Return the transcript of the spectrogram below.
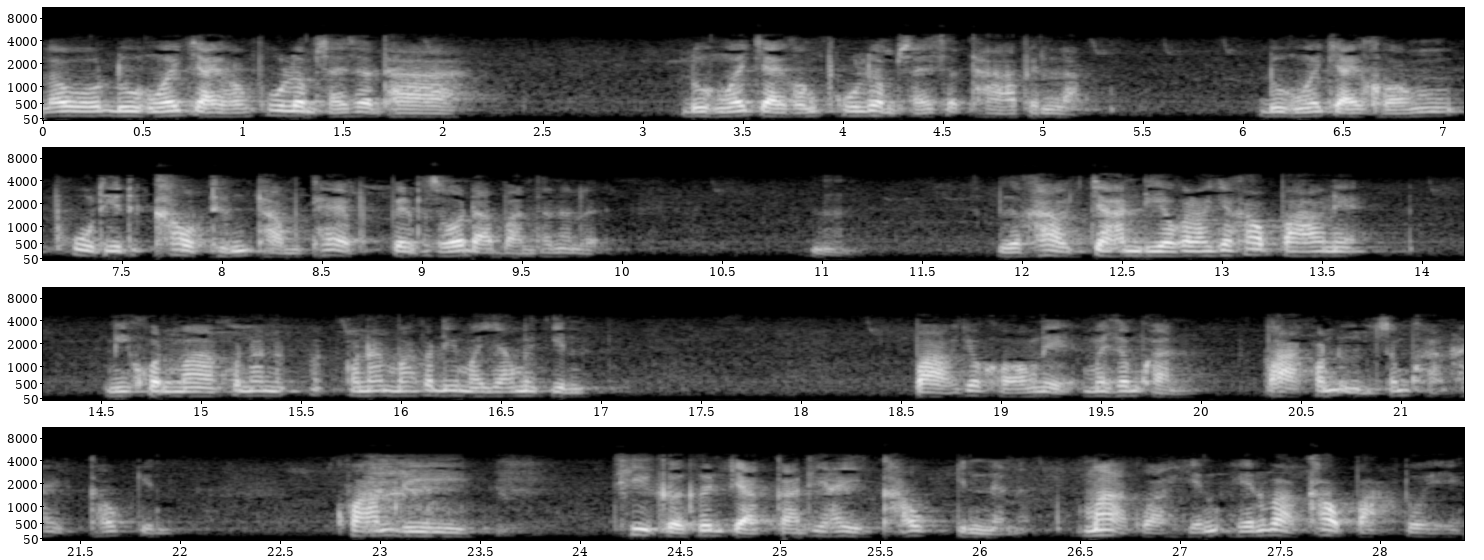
เราดูหัวใจของผู้เริ่มสายศรัทธาดูหัวใจของผู้เริ่มสายศรัทธาเป็นหลัก ดูหัวใจของผู้ที่เข้าถึงธรรมแค่เป็นพระโสดาบันเท่านั้นแหละเหลือข้าวจานเดียวกำลังจะเข้าปลาเนี่ย มีคนมาคนนั้นคนนั้นมาคนนี้มายังไม่กิน ปากเจ้าของเนี่ย ไม่สำคัญ ปากคนอื่นสำคัญให้เขากิน ความดีที่เกิดขึ้นจากการที่ให้เขากินเนี่ยมากกว่าเห็นเห็นว่าเข้าปากตัวเอง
